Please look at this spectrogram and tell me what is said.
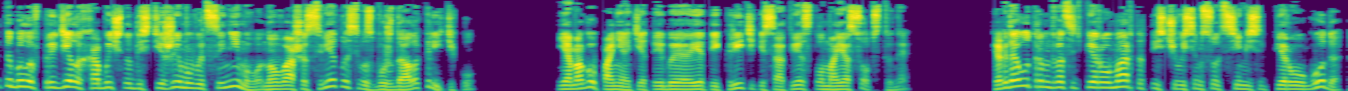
это было в пределах обычно достижимого и ценимого, но ваша светлость возбуждала критику. Я могу понять это, ибо этой критике соответствовала моя собственная. Когда утром 21 марта 1871 года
